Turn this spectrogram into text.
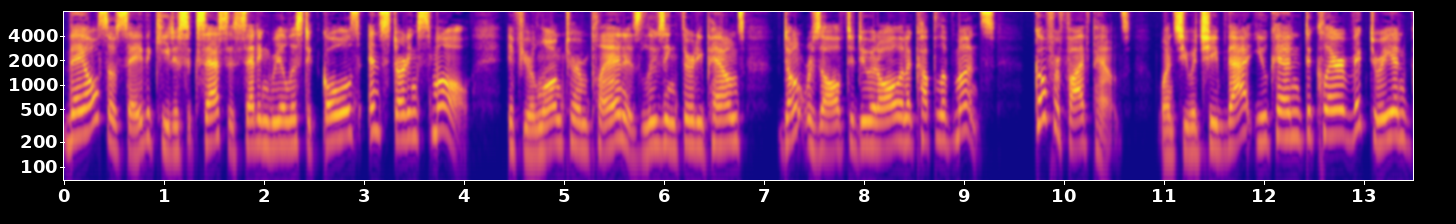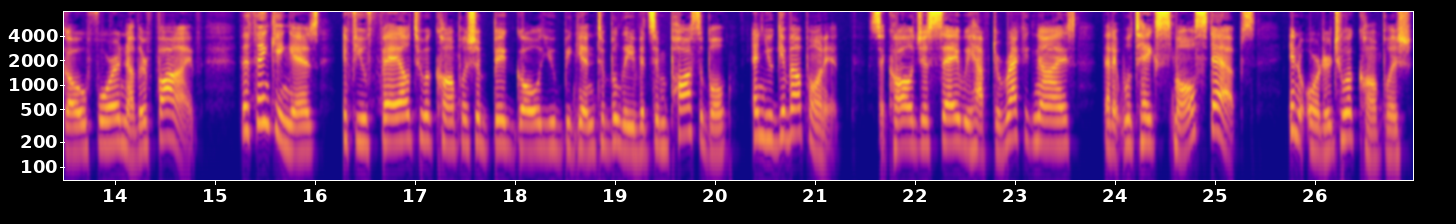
They also say the key to success is setting realistic goals and starting small. If your long term plan is losing 30 pounds, don't resolve to do it all in a couple of months. Go for five pounds. Once you achieve that, you can declare victory and go for another five. The thinking is if you fail to accomplish a big goal, you begin to believe it's impossible and you give up on it. Psychologists say we have to recognize that it will take small steps in order to accomplish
